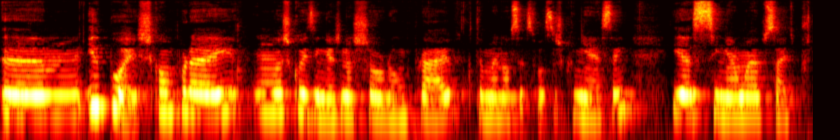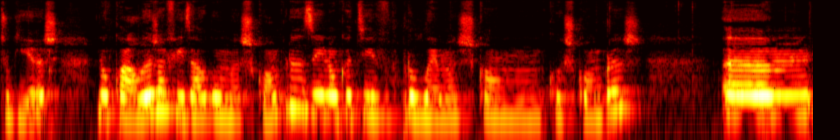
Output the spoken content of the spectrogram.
Um, e depois comprei umas coisinhas na Showroom Private, que também não sei se vocês conhecem. Esse sim é um website português, no qual eu já fiz algumas compras e nunca tive problemas com, com as compras. Um,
